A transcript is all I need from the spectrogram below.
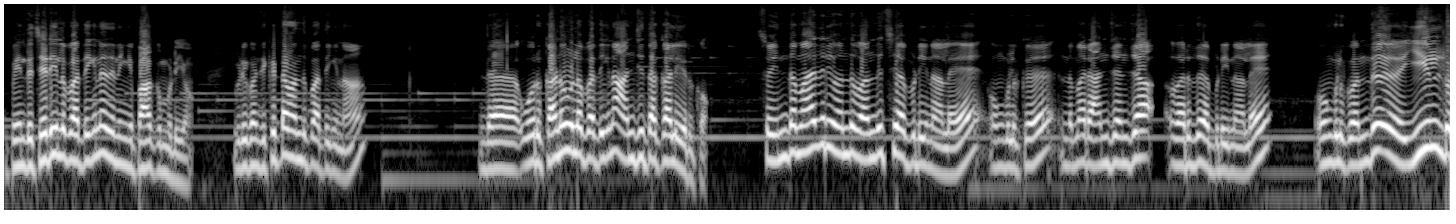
இப்போ இந்த செடியில் பார்த்தீங்கன்னா இதை நீங்கள் பார்க்க முடியும். இப்படி கொஞ்சம் கிட்ட வந்து பார்த்தீங்கன்னா இந்த ஒரு கணுவில் பார்த்தீங்கன்னா அஞ்சு தக்காளி இருக்கும். ஸோ இந்த மாதிரி வந்து வந்துச்சு அப்படின்னாலே உங்களுக்கு இந்த மாதிரி அஞ்சு அஞ்சாக வருது அப்படின்னாலே உங்களுக்கு வந்து ஈல்டு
